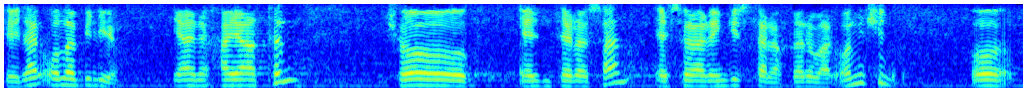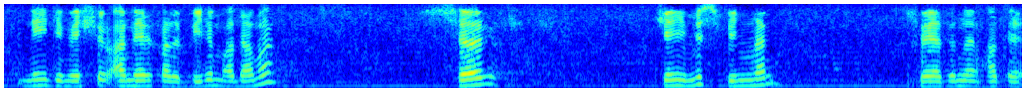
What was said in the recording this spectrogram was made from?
şeyler olabiliyor. Yani hayatın çok enteresan, esrarengiz tarafları var. Onun için o neydi meşhur Amerikalı bilim adamı Sir James bilmem soyadını adı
